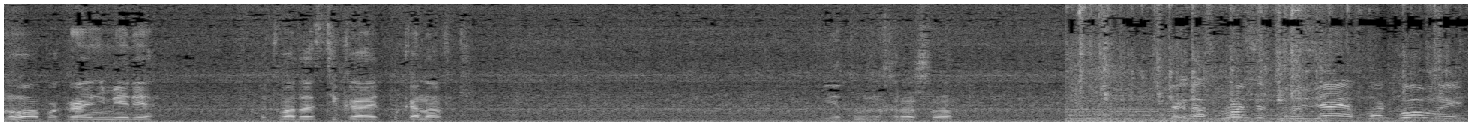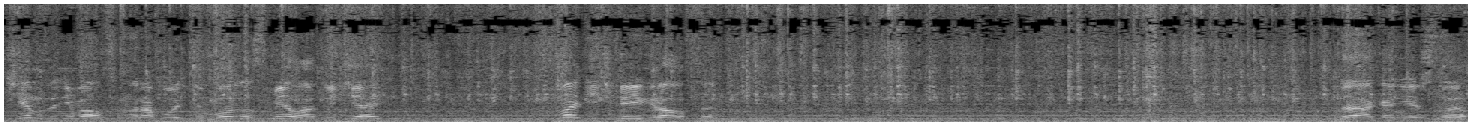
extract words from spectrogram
Ну, а по крайней мере, вот вода стекает по канавке. И это уже хорошо. Когда спросят друзья и знакомые, чем занимался на работе, можно смело отвечать водичкой игрался. Да, конечно.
